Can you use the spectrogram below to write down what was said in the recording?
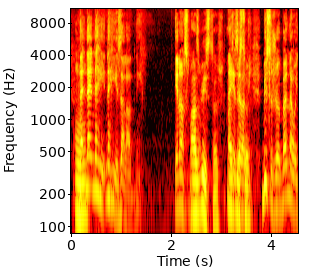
uh-huh. ne, ne, nehéz, nehéz eladni. Én azt mondom. Az biztos. Az biztos. Eladni. biztos vagyok benne, hogy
